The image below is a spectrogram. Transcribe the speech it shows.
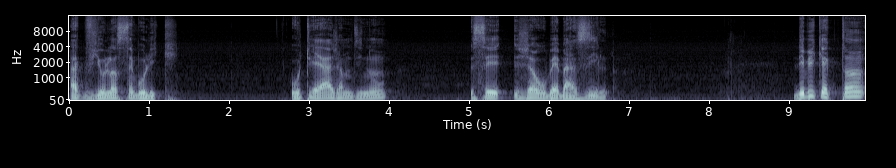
avec violence symbolique. Au théâtre, j'aime dis nous, c'est Jean-Robert Basile. Depuis quelque temps,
